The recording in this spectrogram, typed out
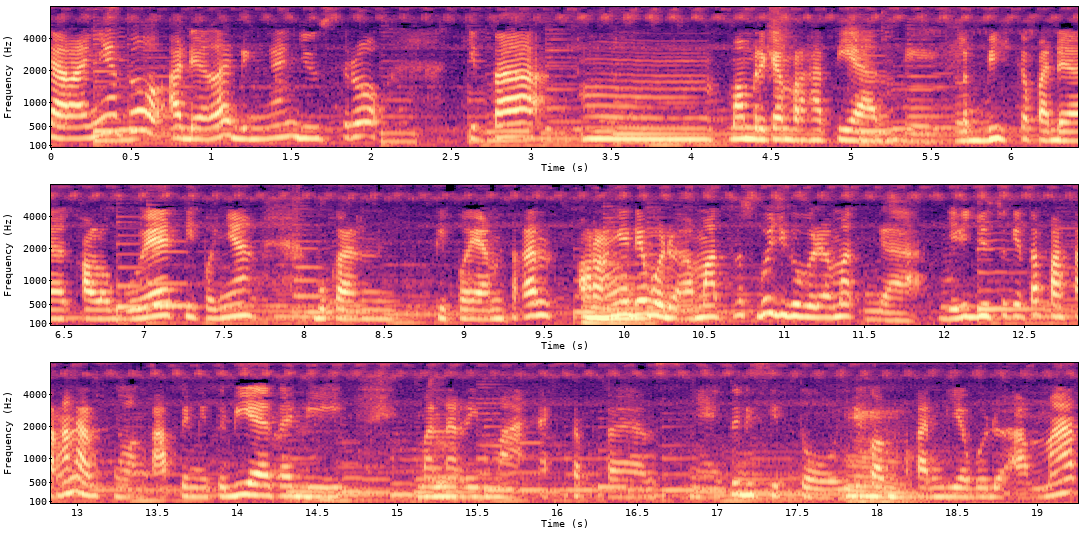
caranya tuh adalah dengan justru kita mm, memberikan perhatian sih. Lebih kepada kalau gue tipenya bukan tipe yang misalkan orangnya dia bodo amat terus gue juga bodo amat enggak. Jadi justru kita pasangan harus ngelengkapin itu dia tadi menerima acceptance-nya itu di situ. Jadi kalau Hmm. misalkan dia bodo amat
